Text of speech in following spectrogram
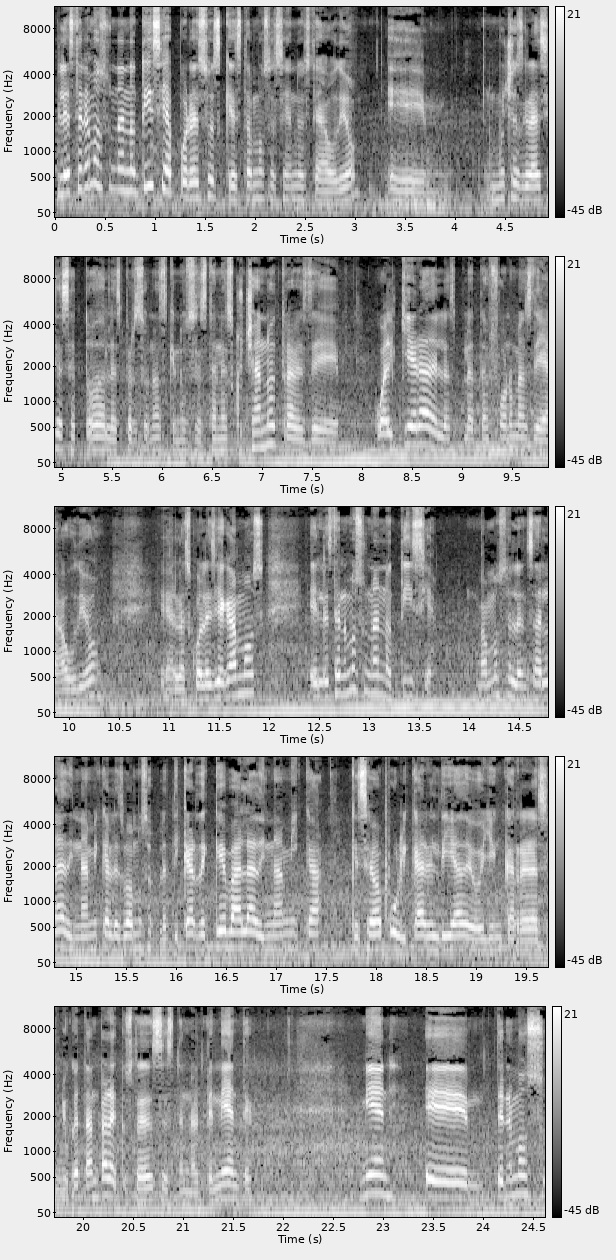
Les tenemos una noticia, por eso es que estamos haciendo este audio. Eh, muchas gracias a todas las personas que nos están escuchando a través de cualquiera de las plataformas de audio eh, a las cuales llegamos. Eh, les tenemos una noticia. Vamos a lanzar la dinámica, les vamos a platicar de qué va la dinámica que se va a publicar el día de hoy en Carreras en Yucatán para que ustedes estén al pendiente. Bien, eh, tenemos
